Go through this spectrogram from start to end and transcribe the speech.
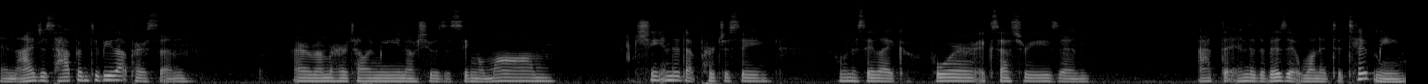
And I just happened to be that person. I remember her telling me, you know, she was a single mom. She ended up purchasing, I want to say, like four accessories, and at the end of the visit, wanted to tip me.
